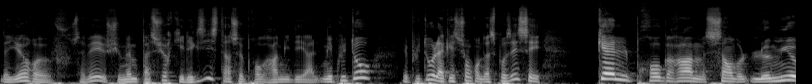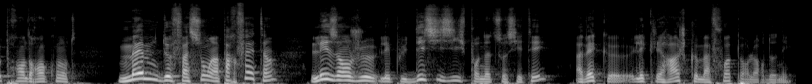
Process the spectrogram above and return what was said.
D'ailleurs, euh, vous savez, je suis même pas sûr qu'il existe hein, ce programme idéal. Mais plutôt, plutôt la question qu'on doit se poser, c'est quel programme semble le mieux prendre en compte, même de façon imparfaite, hein, les enjeux les plus décisifs pour notre société, avec euh, l'éclairage que ma foi peut leur donner?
